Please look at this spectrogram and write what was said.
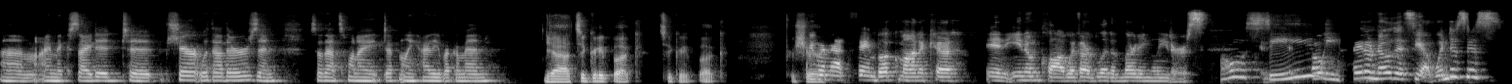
um, I'm excited to share it with others. And so that's one I definitely highly recommend. Yeah, it's a great book. It's a great book for sure. In that same book, Monica, in Enumclaw with our Blended learning leaders. Oh, see? Oh, they don't know this yet. When does this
